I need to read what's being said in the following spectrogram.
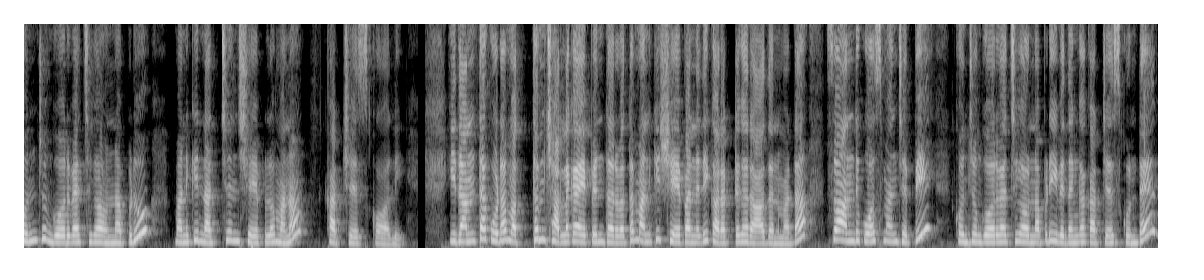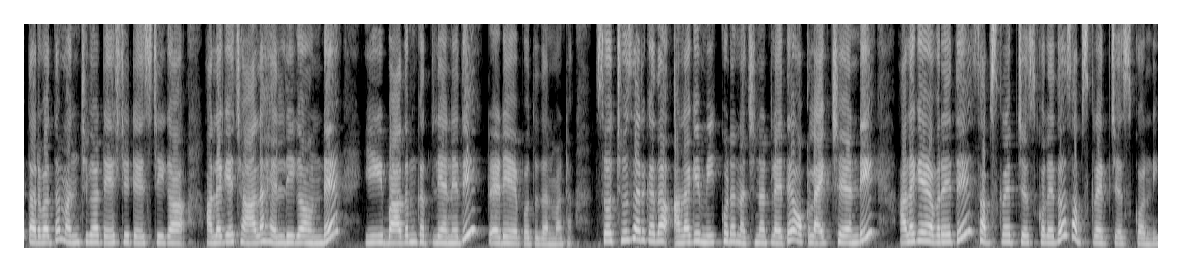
కొంచెం గోరువెచ్చగా ఉన్నప్పుడు మనకి నచ్చిన షేప్లో మనం కట్ చేసుకోవాలి. ఇదంతా కూడా మొత్తం చల్లగా అయిపోయిన తర్వాత మనకి షేప్ అనేది కరెక్ట్గా రాదనమాట. సో అందుకోసం అని చెప్పి కొంచెం గోరువెచ్చగా ఉన్నప్పుడు ఈ విధంగా కట్ చేసుకుంటే తర్వాత మంచిగా టేస్టీ టేస్టీగా అలాగే చాలా హెల్దీగా ఉండే ఈ బాదం కత్లీ అనేది రెడీ అయిపోతుంది అనమాట సో చూసారు కదా అలాగే మీకు కూడా నచ్చినట్లయితే ఒక లైక్ చేయండి. అలాగే ఎవరైతే సబ్స్క్రైబ్ చేసుకోలేదో సబ్స్క్రైబ్ చేసుకోండి.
